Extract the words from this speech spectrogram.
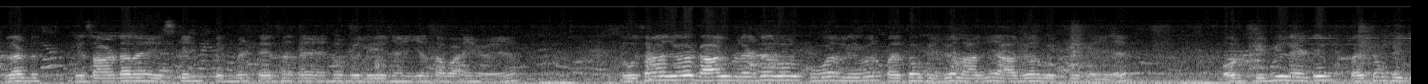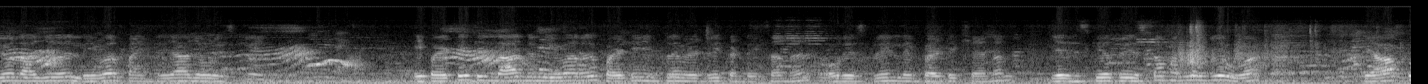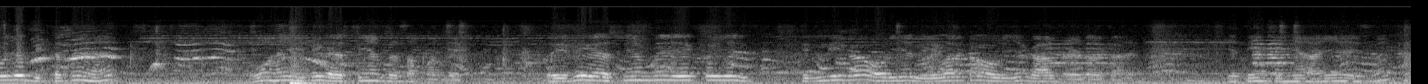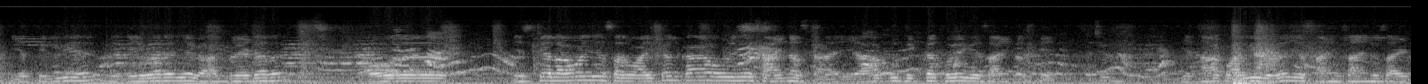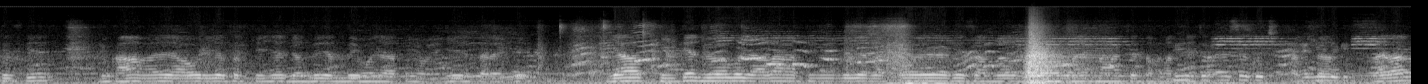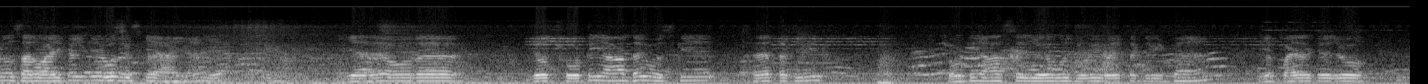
ब्लड डिसऑर्डर है स्किन पिगमेंटेशन है एनोमिलीज है, ये सब आई हुई है। दूसरा जो है गाल ब्लैडर और पुअर लीवर पैथोफिजियोलॉजी आज ऑब्ज़र्व की गई है। और क्यूमुलेटिव पैथोफिजियोलॉजी है लीवर पैंट्रियाज और स्क्रीन हिपैटिक इंलार्ज लीवर है फैटी इंफ्लेमेटरी कंडीशन है, और स्क्रीन लिम्फेटिक चैनल ये इसकी तो इसका मतलब ये हुआ कि आपको जो दिक्कतें हैं, वो हैं इपीगैस्ट्रियम से संबंधित। तो इपीगैस्ट्रियम में एक तो ये तिल्ली का और ये लीवर का और ये गाल ब्रेडर का है। ये तीन चीज़ें आई हैं इसमें। ये तिल्ली है, ये लीवर है, ये गाल ब्रेडर है। और इसके अलावा ये सर्वाइकल का है और ये साइनस का है। ये आपको दिक्कत होगी साइनस की। ये नाक वाली जो है, ये साइन साइनोसाइटिस की जुकाम है और ये सब चीज़ें जल्दी जल्दी हो जाती होंगी इस तरह की। या फीके जो है वो ज़्यादा आती हैं मुझे लगता होगा कि नाक से संबंधित तो ऐसा कुछ है नहीं अच्छा। लेकिन बहरहाल वो सर्वाइकल की वो इसकी आई है ये। ये है और जो छोटी आंत है उसकी है तकलीफ़। छोटी आंत से जो है वो जुड़ी हुई तकलीफें हैं। ये पैर के जो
